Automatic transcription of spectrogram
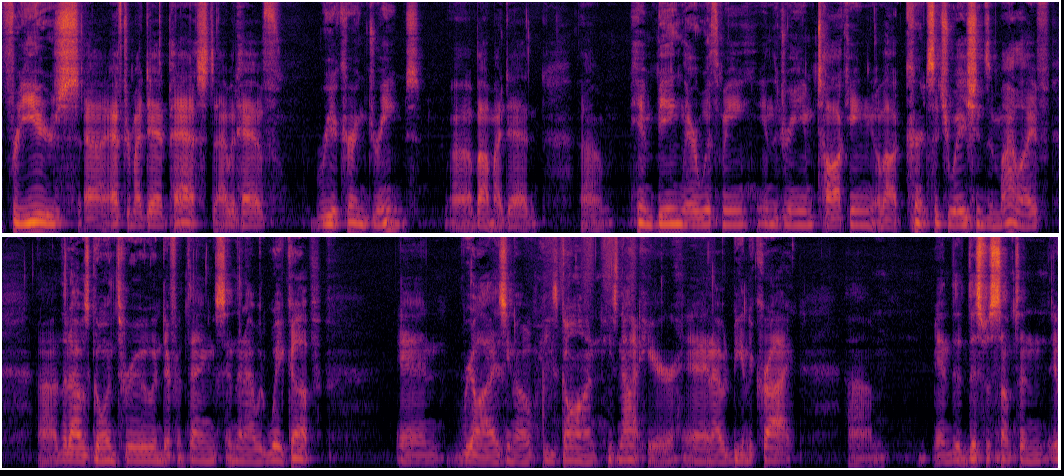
for years uh, after my dad passed, I would have reoccurring dreams uh, about my dad. Um, him being there with me in the dream, talking about current situations in my life uh, that I was going through and different things, and then I would wake up and realize, you know, he's gone, he's not here, and I would begin to cry. Um, and th- this was something it,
